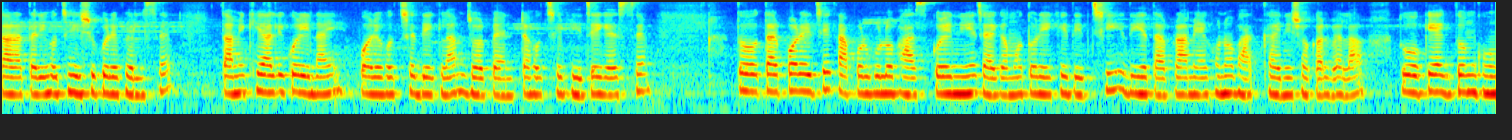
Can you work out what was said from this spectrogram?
তাড়াতাড়ি হচ্ছে হিসু করে ফেলছে। তো আমি খেয়ালই করি নাই। পরে হচ্ছে দেখলাম ওর প্যান্টটা হচ্ছে ভিজে গেছে। তো তারপরে যে কাপড়গুলো ভাজ করে নিয়ে জায়গা মতো রেখে দিচ্ছি। দিয়ে তারপর আমি এখনও ভাত খাইনি সকালবেলা। তো ওকে একদম ঘুম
